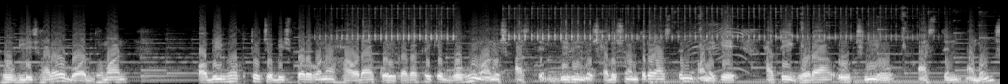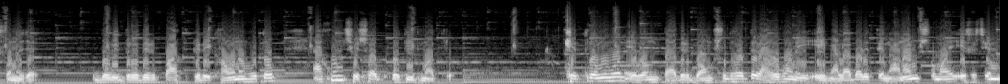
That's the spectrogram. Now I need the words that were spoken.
হুগলি ছাড়াও বর্ধমান অবিভক্ত চব্বিশ পরগনা, হাওড়া, কলকাতা থেকে বহু মানুষ আসতেন। বিভিন্ন সাধুসন্তরাও আসতেন। অনেকে হাতি, ঘোড়া উঠ নিয়েও আসতেন এমন শোনা যায়। দরিদ্রদের পাত পেরে খাওয়ানো হতো। এখন সেসব অতীত মাত্র। ক্ষেত্রমোহন এবং তাদের বংশধরদের আহ্বানে এই মেলাবাড়িতে নানান সময় এসেছেন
